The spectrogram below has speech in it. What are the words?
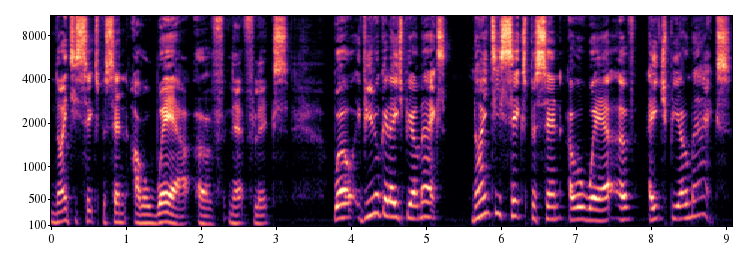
96% are aware of netflix well if you look at hbo max 96% are aware of hbo max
